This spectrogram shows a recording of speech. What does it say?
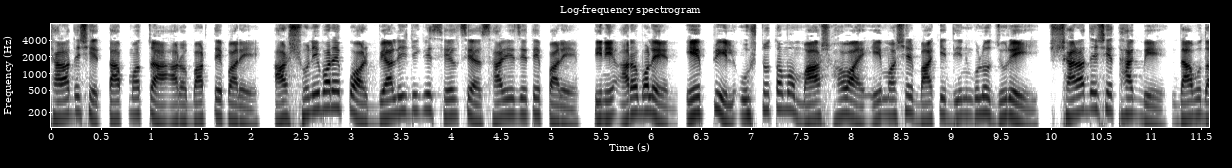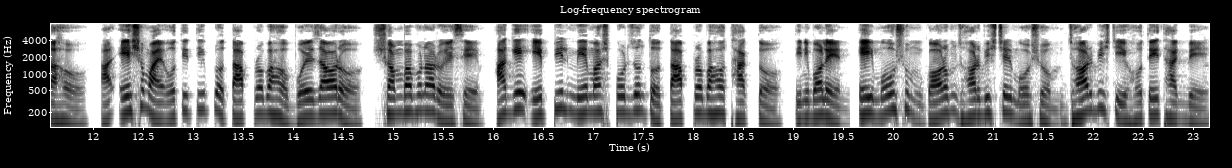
সারা দেশে তাপমাত্রা আরও বাড়তে পারে আর শনিবারের পর বিয়াল্লিশ ডিগ্রি সেলসিয়াস ছাড়িয়ে যেতে পারে। তিনি আরও বলেন, এপ্রিল উষ্ণতম মাস হওয়ায় এ মাসের বাকি দিনগুলো জুড়েই সারা দেশে থাকবে দাবদাহ আর এ সময় অতি তীব্র তাপপ্রবাহ বয়ে যাওয়ারও সম্ভাবনা রয়েছে। আগে এপ্রিল মে মাস পর্যন্ত তাপপ্রবাহ থাকতো। তিনি বলেন, এই মৌসুম গরম ঝড় বৃষ্টির মৌসুম। ঝড় বৃষ্টি হতেই থাকবে।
